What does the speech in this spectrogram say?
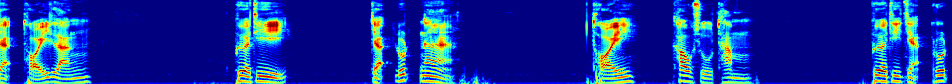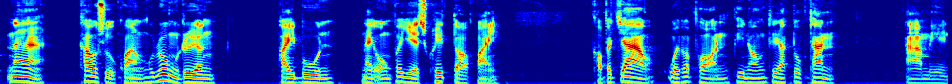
จะถอยหลัง เพื่อที่จะลุดหน้า ถอยเข้าสู่ธรรม เพื่อที่จะรุดหน้าเข้าสู่ความรุ่งเรือง ภัยบูรณ์ในองค์พระเยซูคริสต์ต่อไป ขอพระเจ้าอวยพระพรพี่น้องที่รักทุกท่าน อาเมน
